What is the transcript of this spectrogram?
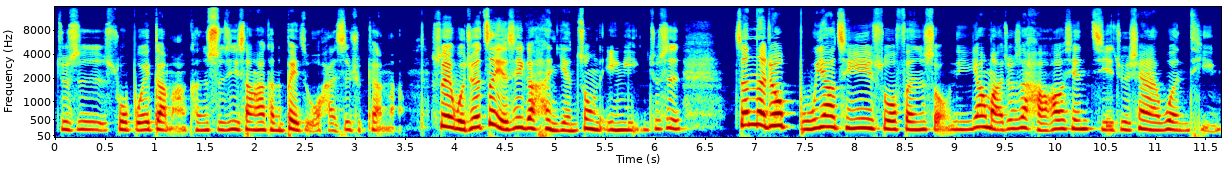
就是说不会干嘛，可能实际上他可能背着我还是去干嘛。所以我觉得这也是一个很严重的阴影，就是真的就不要轻易说分手，你要么就是好好先解决现在问题。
